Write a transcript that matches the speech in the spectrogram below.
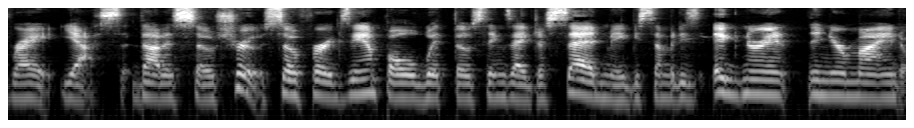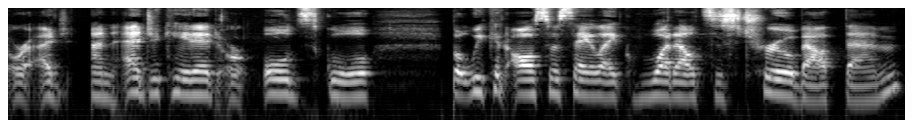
Right. Yes, that is so true. So, for example, with those things I just said, maybe somebody's ignorant in your mind or ed- uneducated or old school, but we could also say like what else is true about them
